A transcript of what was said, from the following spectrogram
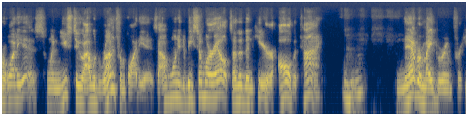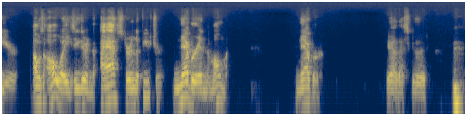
for what is. When used to I would run from what is. I wanted to be somewhere else other than here all the time. Mhm. Never made room for here. I was always either in the past or in the future, never in the moment. Never. Yeah, that's good. And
